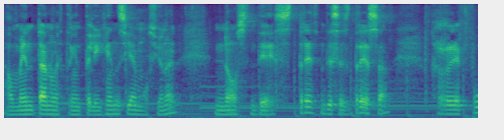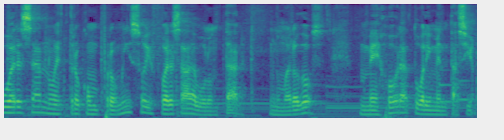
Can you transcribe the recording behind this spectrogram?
aumenta nuestra inteligencia emocional, nos desestresa, refuerza nuestro compromiso y fuerza de voluntad. Número 2. Mejora tu alimentación.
